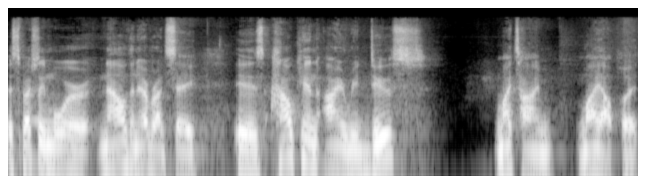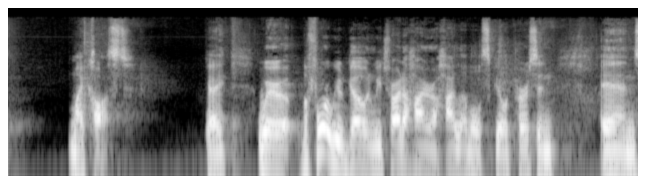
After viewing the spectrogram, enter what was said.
especially more now than ever, I'd say, is how can I reduce my time, my output, my cost? Okay? Where before we would go and we try to hire a high level skilled person and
